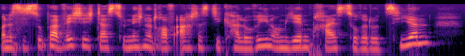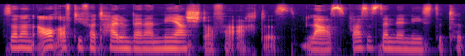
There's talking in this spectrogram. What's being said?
Und es ist super wichtig, dass du nicht nur darauf achtest, die Kalorien um jeden Preis zu reduzieren, sondern auch auf die Verteilung deiner Nährstoffe achtest. Lars, was ist denn der nächste Tipp?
